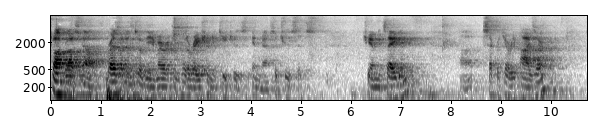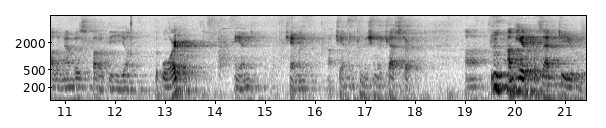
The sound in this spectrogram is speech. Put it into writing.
Tom Gosnell, President of the American Federation of Teachers in Massachusetts. Chairman Sagan, uh, Secretary Peyser, other members of the, um, the board, and Chairman, uh, Chairman Commissioner Chester. Uh, I'm here to present to you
